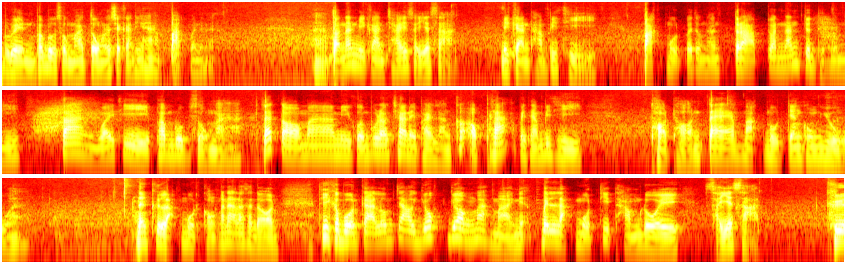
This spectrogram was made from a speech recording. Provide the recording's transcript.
บริเวณพระบรมทรงมาตรงรัชกาลที่ห้าปักไว้นั่นนะตอนนั้นมีการใช้ไสยศาสตร์ มีการทำพิธีปักหมุดไว้ตรงนั้น ตราบตอนนั้นจนถึงวันนี้ตั้งไว้ที่พระรูปทรงมา และต่อมามีคนผู้รักชาติในภายหลังก็เอาพระไปทำพิธีถอดถอนแต่หมักหมุดยังคงอยู่ฮะนั่นคือหลักหมุดของคณะรัษฎร ที่ขบวนการล้มเจ้ายกย่องมากมายเนี่ยเป็นหลักหมุดที่ทำโดยไสยศาสตร์ คือ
